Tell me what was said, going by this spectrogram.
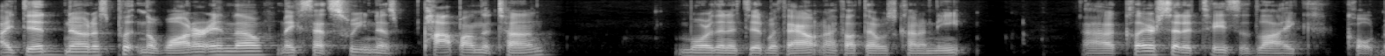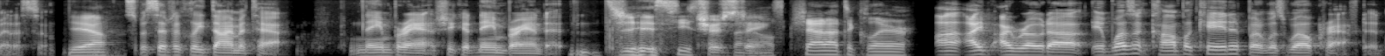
I did notice putting the water in though makes that sweetness pop on the tongue more than it did without, and I thought that was kind of neat. Uh, Claire said it tasted like cold medicine, Yeah. specifically Dimetapp. Name brand, she could name brand it. Jeez. She's Interesting. else. Shout out to Claire. Uh, I I wrote uh, it wasn't complicated, but it was well crafted.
